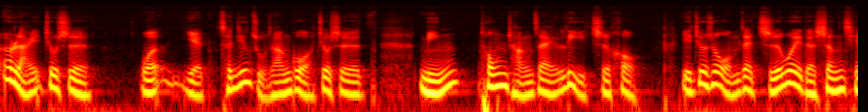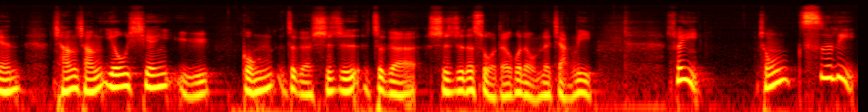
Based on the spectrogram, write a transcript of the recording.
二来就是我也曾经主张过，就是名通常在利之后，也就是说我们在职位的升迁常常优先于工这个实职这个实职的所得或者我们的奖励，所以。从私利、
